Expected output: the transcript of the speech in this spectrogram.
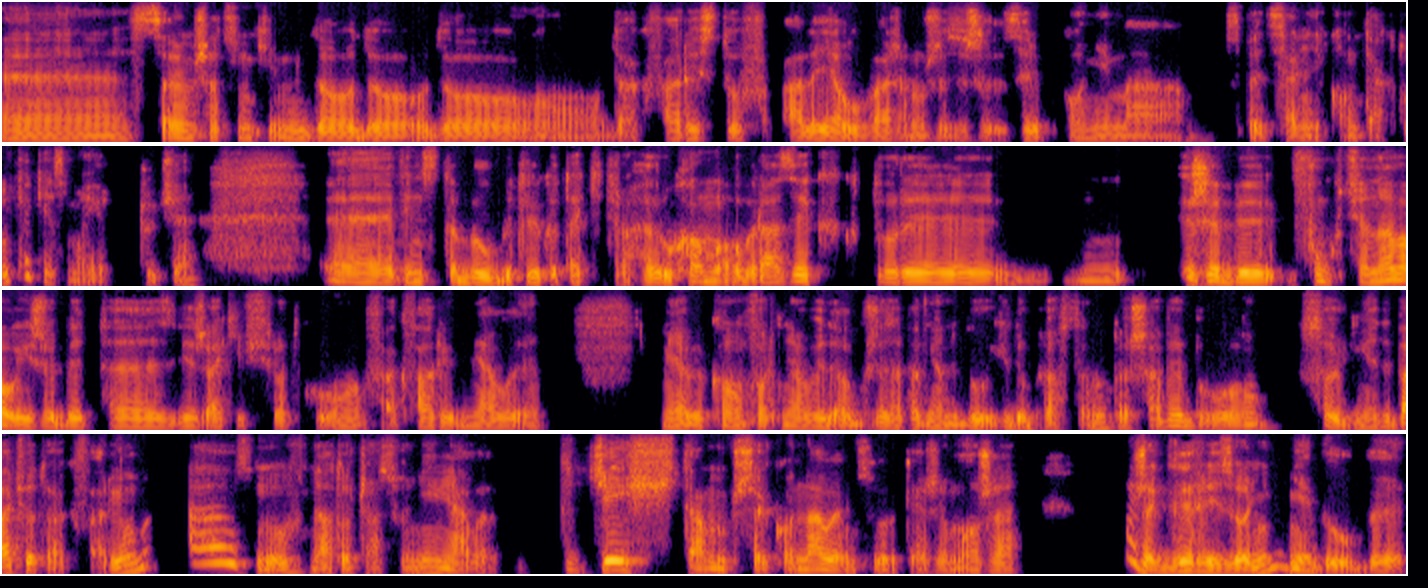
E, z całym szacunkiem do, do, do, do akwarystów, ale ja uważam, że z, z rybką nie ma specjalnie kontaktu. Tak jest moje odczucie. E, więc to byłby tylko taki trochę ruchomy obrazek, który żeby funkcjonował i żeby te zwierzaki w środku w akwarium miały miały komfort, miały dobrze, zapewniony był ich dobrostan, no to trzeba by było solidnie dbać o to akwarium, a znów na to czasu nie miałem. Gdzieś tam przekonałem córkę, że może, może gryzoń nie byłby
